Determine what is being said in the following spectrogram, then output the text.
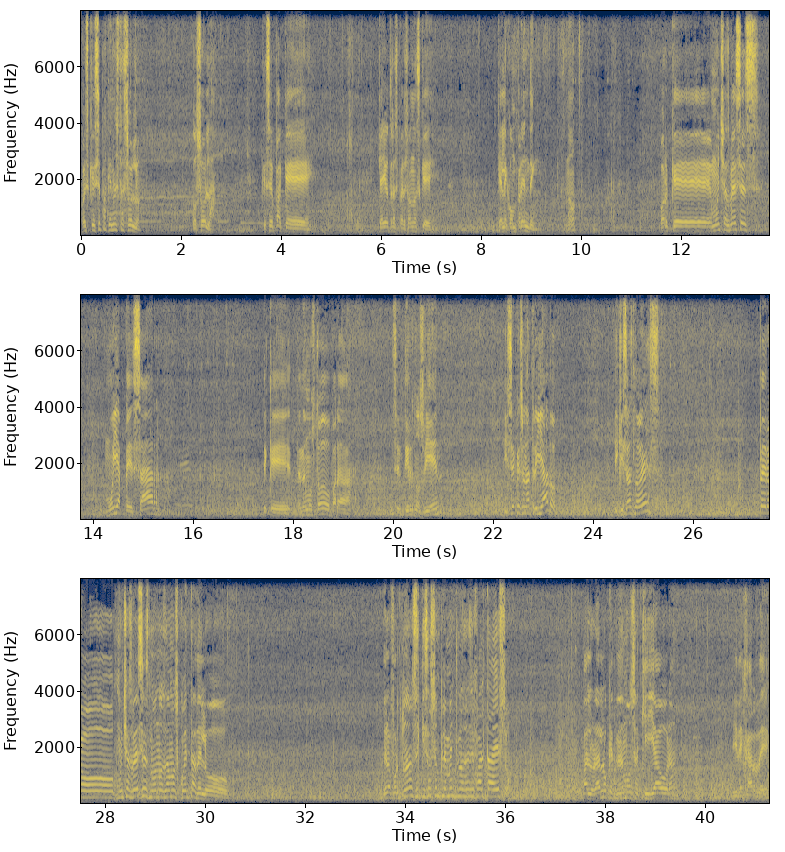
pues que sepa que no está solo o sola, que sepa que, que hay otras personas que, que le comprenden, ¿no? Porque muchas veces, muy a pesar de que tenemos todo para sentirnos bien, y sé que suena trillado, y quizás lo es, pero muchas veces no nos damos cuenta de lo de lo afortunados y quizás simplemente nos hace falta eso. Valorar lo que tenemos aquí y ahora y dejar de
